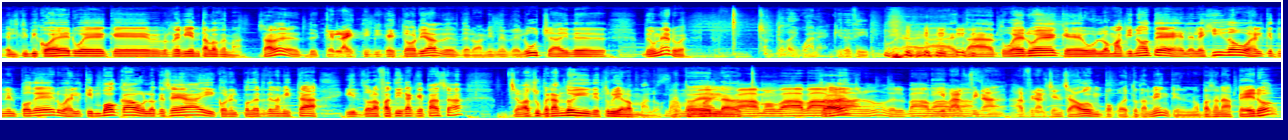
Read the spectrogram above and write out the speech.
el típico héroe que revienta a los demás, ¿sabes? Que es la típica historia de, los animes de lucha y de un héroe. Son todos iguales, quiero decir. Pues, ahí está tu héroe, que es los maquinotes, es el elegido, o es el que tiene el poder, o es el que invoca, o lo que sea, y con el poder de la amistad y toda la fatiga que pasa, se va superando y destruye a los malos. Vamos, Esto es Mike, la, vamos, va, va, ¿sabes? va, ¿no? Del va, va. y va. al final, al final Chainsaw es un poco esto también, que no pasa nada. Pero,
